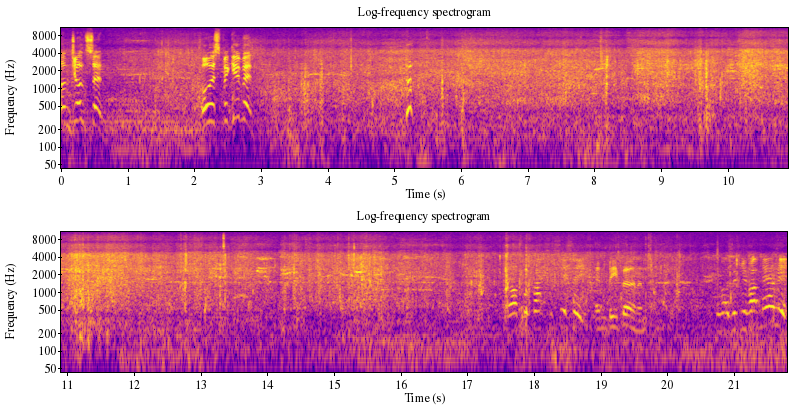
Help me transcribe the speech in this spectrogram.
Don Johnson. All is forgiven. Back to city. NB Burnham. You might as well give up now, Nick.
